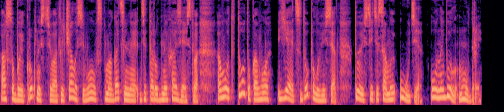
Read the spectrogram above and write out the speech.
особой крупностью отличалось его вспомогательное детородное хозяйство. А вот тот, у кого яйца до полу висят, то есть эти самые уди, он и был мудрый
